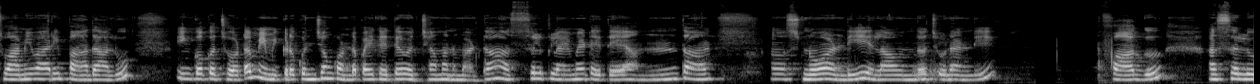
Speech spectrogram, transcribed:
స్వామివారి పాదాలు ఇంకొక చోట మేము ఇక్కడ కొంచెం కొండపైకి అయితే వచ్చామన్నమాట. అస్సలు క్లైమేట్ అయితే అంతా స్నో అండి. ఎలా ఉందో చూడండి. ఫాగ్. అసలు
